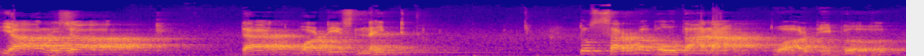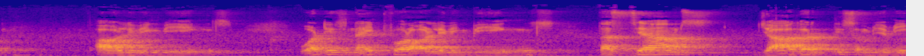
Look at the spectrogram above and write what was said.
या निशा that what is night. To sarva bhutana to all people all living beings what is night for all living beings? Tasyam jagarti samyami.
